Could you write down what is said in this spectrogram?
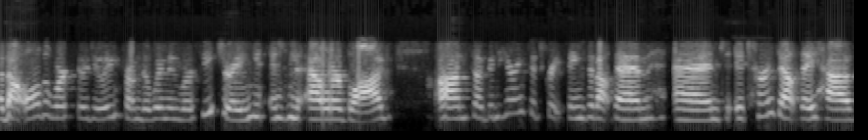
about all the work they're doing from the women we're featuring in our blog. Um, so I've been hearing such great things about them, and it turns out they have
